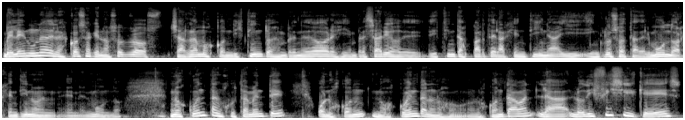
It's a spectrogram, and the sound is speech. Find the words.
Belén, una de las cosas que nosotros charlamos con distintos emprendedores y empresarios de distintas partes de la Argentina, e incluso hasta del mundo argentino en, el mundo, nos cuentan justamente, o nos, nos cuentan o nos, nos contaban, la, lo difícil que es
